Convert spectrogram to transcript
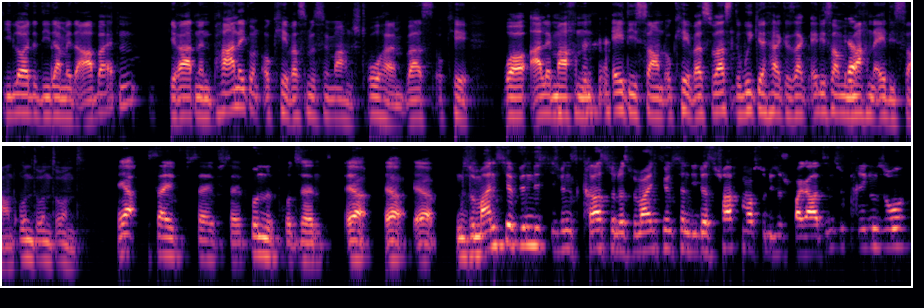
die Leute, die damit arbeiten, geraten in Panik und okay, was müssen wir machen? Strohhalm, was? Okay, wow, alle machen 80 Sound, okay, was, was? The Weeknd hat gesagt 80 Sound, wir Ja. machen 80 Sound und, und, und. Ja, safe, safe, safe, 100 Prozent. Ja, ja, ja. Und so manche finde ich, ich finde es krass, so dass bei manchen Künstlern, die das schaffen, auch so diesen Spagat hinzukriegen, so,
